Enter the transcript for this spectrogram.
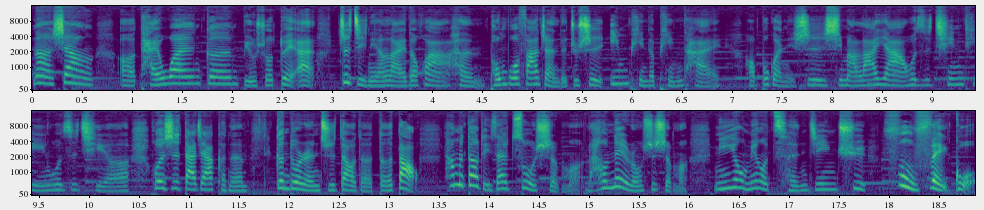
那像呃台湾跟比如说对岸这几年来的话，很蓬勃发展的就是音频的平台。好，不管你是喜马拉雅，或者是蜻蜓，或者是企鹅，或者是大家可能更多人知道的得到，他们到底在做什么？然后内容是什么？你有没有曾经去付费过，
